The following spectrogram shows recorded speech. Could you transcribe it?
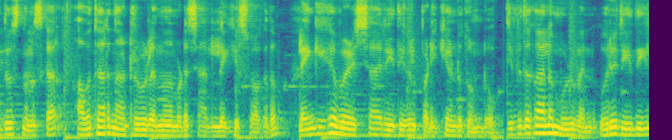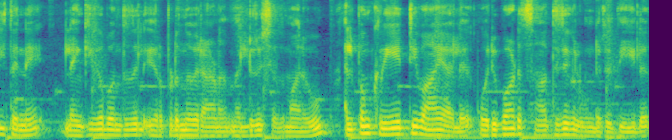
ദോസ് നമസ്കാർ അവതാർ നാട്ടുകൾ എന്ന നമ്മുടെ ചാനലിലേക്ക് സ്വാഗതം. ലൈംഗിക വീഴ്ച രീതികൾ പഠിക്കേണ്ടതുണ്ടോ? ജീവിതകാലം മുഴുവൻ ഒരു രീതിയിൽ തന്നെ ലൈംഗിക ബന്ധത്തിൽ ഏർപ്പെടുന്നവരാണ് നല്ലൊരു ശതമാനവും. അല്പം ക്രിയേറ്റീവ് ആയാൽ ഒരുപാട് സാധ്യതകളുണ്ട് രതിയിൽ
